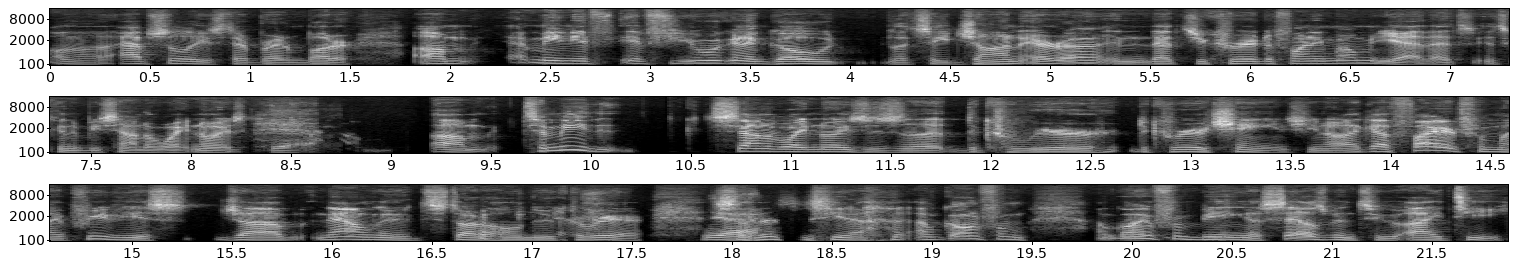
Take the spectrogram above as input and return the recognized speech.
Oh no, absolutely, it's their bread and butter. Um, I mean, if if you were going to go, let's say John era, and that's your career defining moment, yeah, that's it's going to be Sound of White Noise. Yeah, um, to me, the Sound of White Noise is uh, the career the career change. You know, I got fired from my previous job. Now I'm going to start a whole new career. yeah. So this is you know I'm going from I'm going from being a salesman to IT. you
